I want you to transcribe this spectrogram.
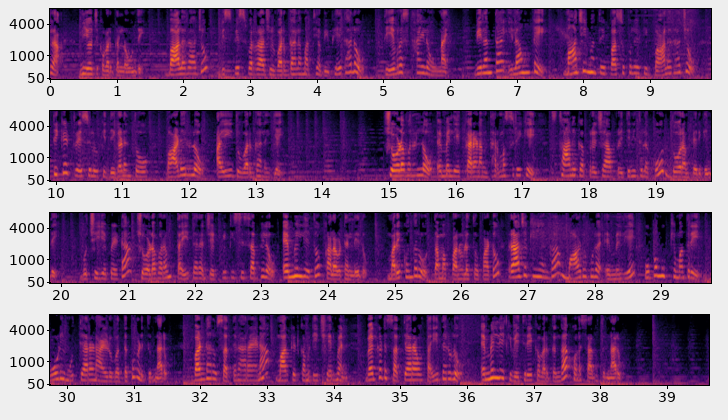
నియోజకవర్గంలో ఉంది. బాలరాజు విశ్వేశ్వరరాజు వర్గాల మధ్య విభేదాలు తీవ్రస్థాయిలో ఉన్నాయి. వీరంతా ఇలా ఉంటే మాజీ మంత్రి పసుపులేటి బాలరాజు టికెట్ రేసులోకి దిగడంతో పాడేరులో ఐదు వర్గాలయ్యాయి. చోడవరంలో ఎమ్మెల్యే కరణం ధర్మశ్రీకి స్థానిక ప్రజా ప్రతినిధులకు దూరం పెరిగింది. బుచ్చయ్యపేట చోడవరం తదితర జెడ్పీటీసీ సభ్యులు ఎమ్మెల్యేతో కలవటం లేదు. మరికొందరు తమ పనులతో పాటు రాజకీయంగా మాడుగుల ఎమ్మెల్యే ఉప ముఖ్యమంత్రి బూడి ముత్యాలనాయుడు వద్దకు వెళుతున్నారు. Bandaru Satyanarayana market committee chairman Venkata Satyarao తదితరులు ఎమ్మెల్యేకి వ్యతిరేక వర్గంగా కొనసాగుతున్నారు.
